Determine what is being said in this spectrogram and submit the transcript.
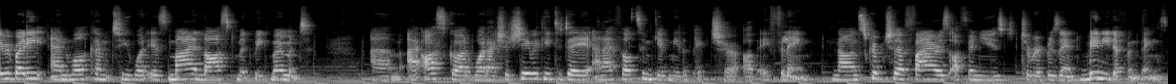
everybody, and welcome to what is my last midweek moment. Um, I asked God what I should share with you today, and I felt Him give me the picture of a flame. Now, in scripture, fire is often used to represent many different things,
